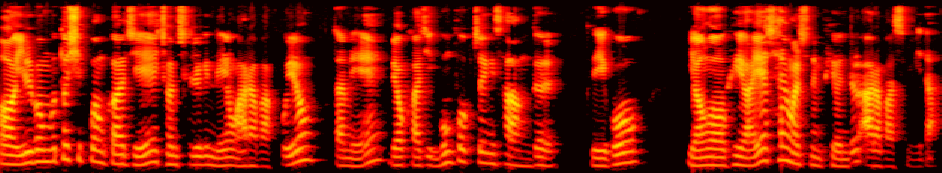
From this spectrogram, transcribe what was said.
어, 1번부터 10번까지 전체적인 내용 알아봤고요. 그 다음에 몇 가지 문법적인 사항들 그리고 영어 회화에 사용할 수 있는 표현들 알아봤습니다.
